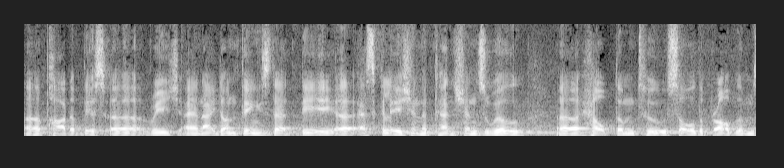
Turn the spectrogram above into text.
uh, part of this uh, region. And I don't think that the uh, escalation of tensions will uh, help them to solve the problems.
